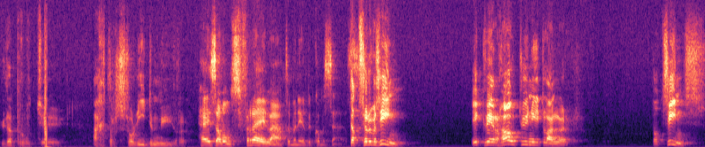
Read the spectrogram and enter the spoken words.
Le Brouteux. Achter solide muren. Hij zal ons vrijlaten, meneer de commissaris. Dat zullen we zien. Ik weerhoud u niet langer. Tot ziens.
